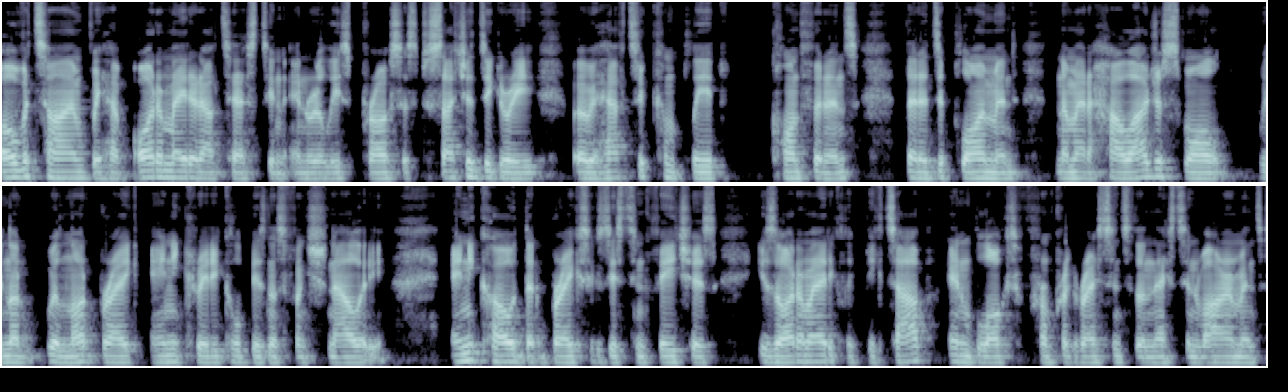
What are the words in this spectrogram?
Over time, we have automated our testing and release process to such a degree where we have to complete confidence that a deployment, no matter how large or small, will not, will not break any critical business functionality. Any code that breaks existing features is automatically picked up and blocked from progressing to the next environment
